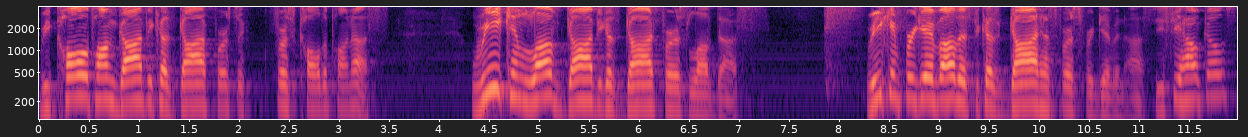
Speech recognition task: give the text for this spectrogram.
We call upon God because God first, first called upon us. We can love God because God first loved us. We can forgive others because God has first forgiven us. You see how it goes?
